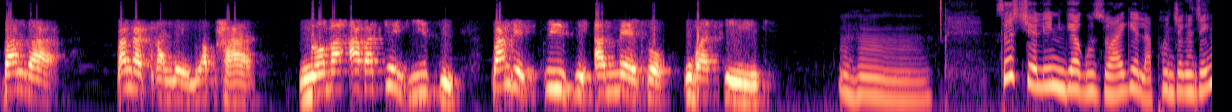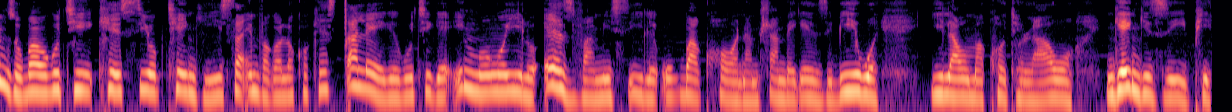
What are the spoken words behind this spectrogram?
banga bangaqalelwa phasi noma abathengisi bangecisi amehlo kubathengi. Mhm. Sesijolini ngiyakuzwa-ke lapho njenganje ngizokuba ukuthi ke siyokuthengisa emva kwalokho ke sicaleke ukuthi-ke ingongoyilo ezivamisile ukuba khona mhlambe-ke zibiwe yilawo makhotho lawo. Ngengiziphi?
